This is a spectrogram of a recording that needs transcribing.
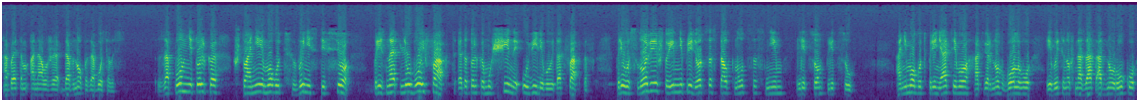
Об этом она уже давно позаботилась. Запомни только, что они могут вынести все, признать любой факт. Это только мужчины увиливают от фактов, при условии, что им не придется столкнуться с ним лицом к лицу. Они могут принять его, отвернув голову и вытянув назад одну руку,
